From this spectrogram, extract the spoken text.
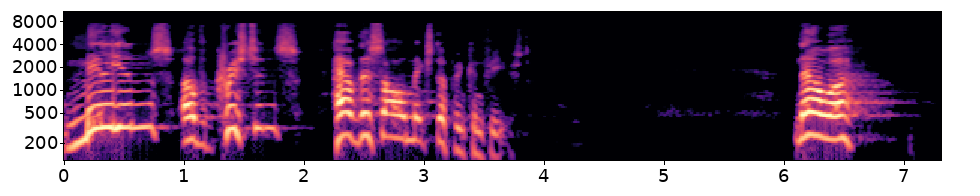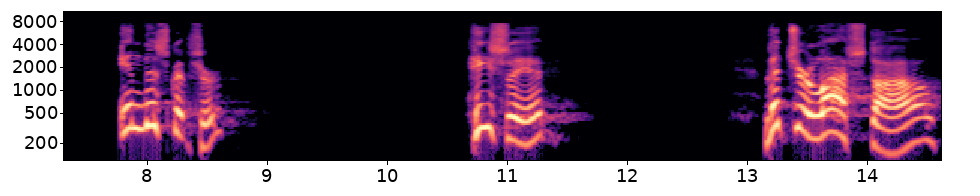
Millions of Christians have this all mixed up and confused. Now, uh, in this scripture, he said, Let your lifestyle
